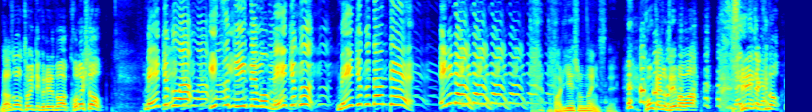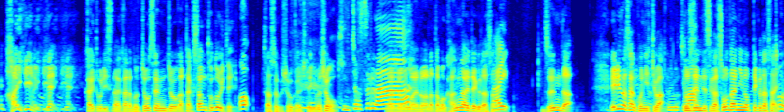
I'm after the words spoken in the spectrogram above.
謎を解いてくれるのはこの人。名曲はいつ聴いても名曲。名曲探偵バリエーションないんですね。今回のテーマは静寂のハイヒールで回答リスナーからの挑戦状がたくさん届いている。早速紹介していきましょう。緊張するなラジオの前のあなたも考えてください。はいずんだ。エリナさんこんにちは。突然ですが相談に乗ってください。今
